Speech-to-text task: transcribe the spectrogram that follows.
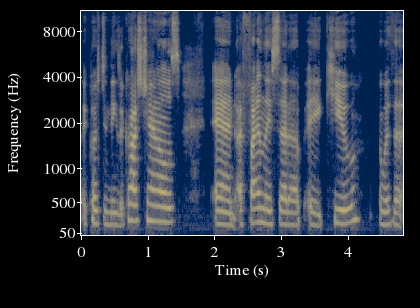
like posting things across channels, and I finally set up a queue with a,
